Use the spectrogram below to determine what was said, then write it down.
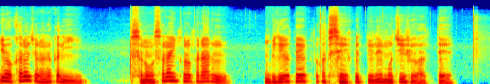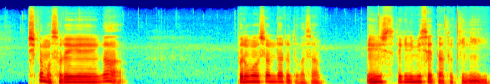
要は彼女の中に、その幼い頃からあるビデオテープとか制服っていうね、モチーフがあって、しかもそれが、プロモーションであるとかさ、演出的に見せた時に、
